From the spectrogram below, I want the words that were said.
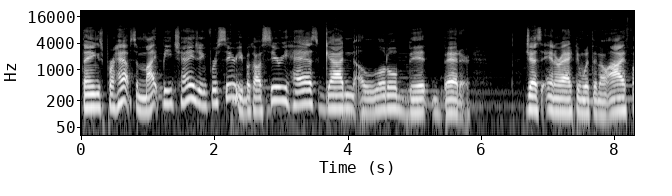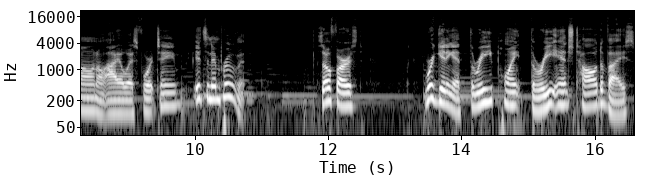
things perhaps might be changing for Siri because Siri has gotten a little bit better. Just interacting with it on iPhone, on iOS 14, it's an improvement. So, first, we're getting a 3.3 inch tall device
